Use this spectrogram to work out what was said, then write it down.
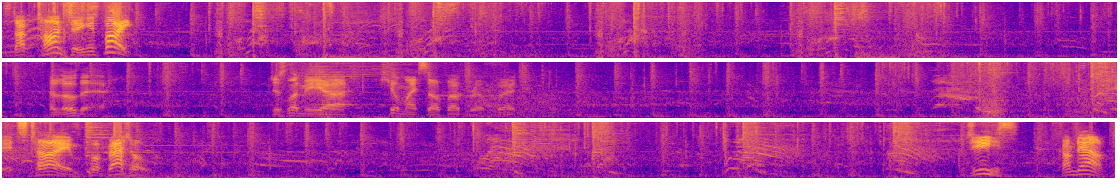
Stop taunting and fight! Hello there. Just let me, uh, heal myself up real quick. It's time for battle! Jeez! Calm down.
